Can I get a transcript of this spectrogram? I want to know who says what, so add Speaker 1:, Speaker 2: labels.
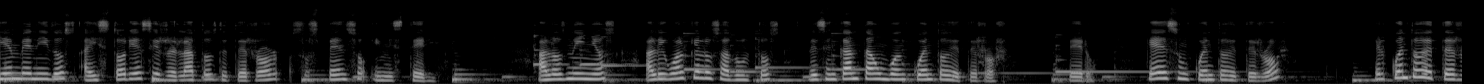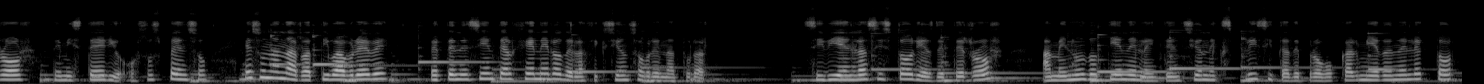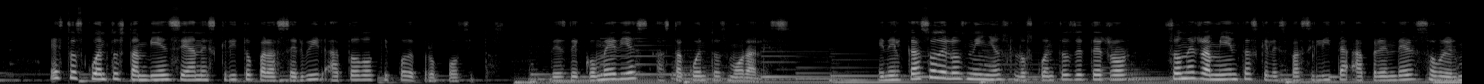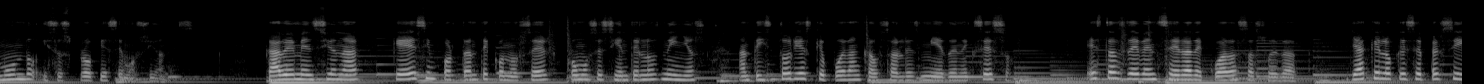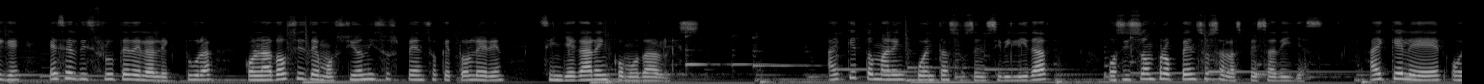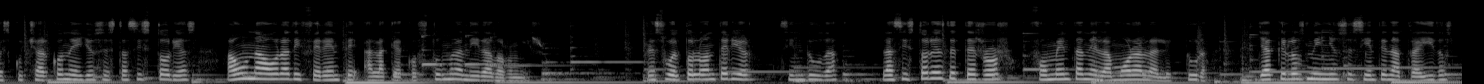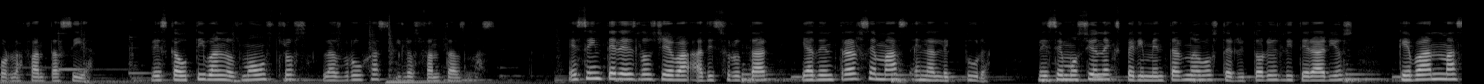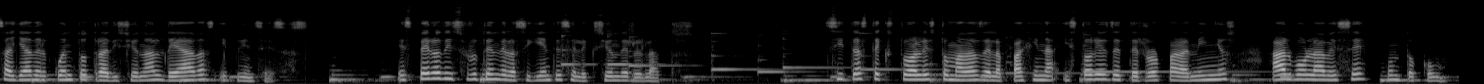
Speaker 1: Bienvenidos a historias y relatos de terror, suspenso y misterio. A los niños, al igual que a los adultos, les encanta un buen cuento de terror. Pero, ¿qué es un cuento de terror? El cuento de terror, de misterio o suspenso es una narrativa breve perteneciente al género de la ficción sobrenatural. Si bien las historias de terror a menudo tienen la intención explícita de provocar miedo en el lector, estos cuentos también se han escrito para servir a todo tipo de propósitos, desde comedias hasta cuentos morales. En el caso de los niños, los cuentos de terror son herramientas que les facilita aprender sobre el mundo y sus propias emociones. Cabe mencionar que es importante conocer cómo se sienten los niños ante historias que puedan causarles miedo en exceso. Estas deben ser adecuadas a su edad, ya que lo que se persigue es el disfrute de la lectura con la dosis de emoción y suspenso que toleren sin llegar a incomodarles. Hay que tomar en cuenta su sensibilidad o si son propensos a las pesadillas. Hay que leer o escuchar con ellos estas historias a una hora diferente a la que acostumbran ir a dormir. Resuelto lo anterior, sin duda, las historias de terror fomentan el amor a la lectura, ya que los niños se sienten atraídos por la fantasía. Les cautivan los monstruos, las brujas y los fantasmas. Ese interés los lleva a disfrutar y adentrarse más en la lectura. Les emociona experimentar nuevos territorios literarios que van más allá del cuento tradicional de hadas y princesas. Espero disfruten de la siguiente selección de relatos. Citas textuales tomadas de la página Historias de Terror para Niños arbolabc.com.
